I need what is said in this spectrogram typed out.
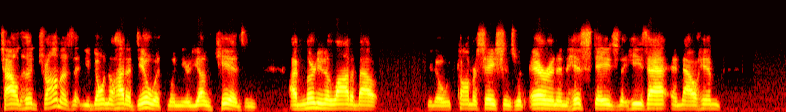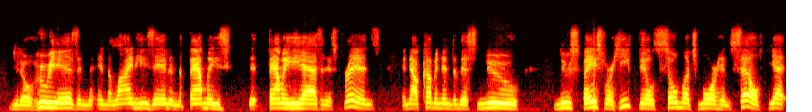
childhood traumas that you don't know how to deal with when you're young kids. And I'm learning a lot about, you know, conversations with Aaron and his stage that he's at, and now him, you know, who he is and in the line he's in and the families that family he has and his friends, and now coming into this new new space where he feels so much more himself, yet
